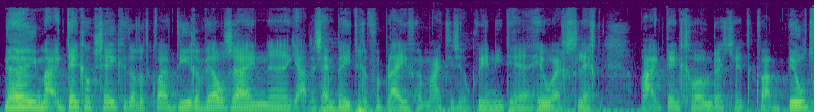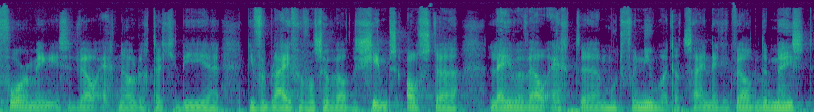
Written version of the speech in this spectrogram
Nee, maar ik denk ook zeker dat het qua dierenwelzijn... eh ja, er zijn betere verblijven, maar het is ook weer niet eh, heel erg slecht. Maar ik denk gewoon dat je het qua beeldvorming is het wel echt nodig... dat je die, eh, die verblijven van zowel de chimps als de leeuwen wel echt moet vernieuwen. Dat zijn denk ik wel de meest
